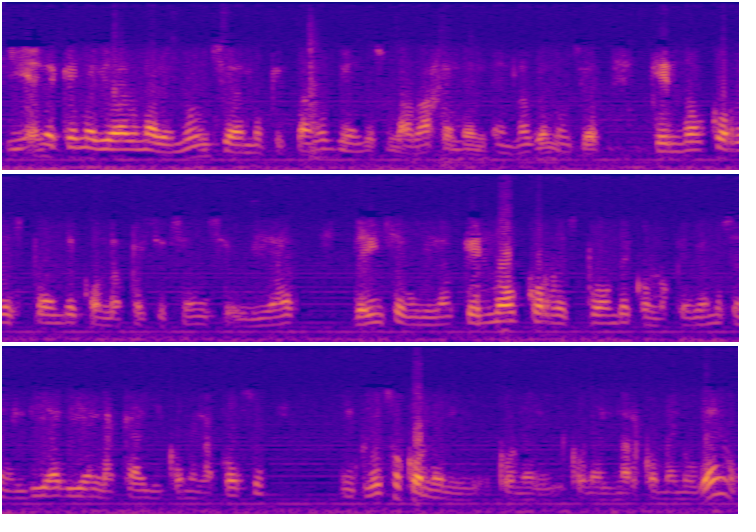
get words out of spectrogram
tiene que mediar una denuncia. Lo que estamos viendo es una baja en, en las denuncias que no corresponde con la percepción de seguridad, de inseguridad, que no corresponde con lo que vemos en el día a día en la calle, con el acoso, incluso con el, con el, con el narcomenudeo,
